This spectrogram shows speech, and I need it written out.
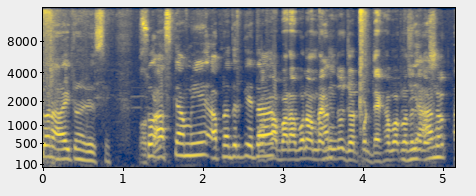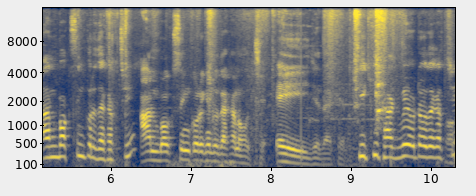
টন আড়াই টনের এসি তো আজকে আমি আপনাদেরকে এটা কথা বাড়াবো না আমরা কিন্তু ঝটপট দেখাবো আপনাদের দর্শক। আনবক্সিং করে দেখাচ্ছি। আনবক্সিং করে কিন্তু দেখানো হচ্ছে। এই যে দেখেন। কি কি থাকবে ওটাও দেখাচ্ছি।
